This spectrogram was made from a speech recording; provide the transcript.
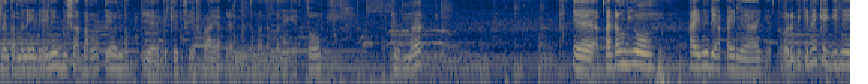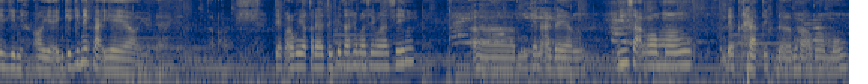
nah temen ide ini bisa banget ya untuk ya bikin si flyer dan teman-teman itu. Cuma ya kadang bingung kayak ini diapain ya? gitu. Udah bikinnya kayak gini gini. Oh ya yang kayak gini kak. Ya ya yaudah gitu. Tiap orang punya kreativitasnya masing-masing. Uh, mungkin ada yang bisa ngomong dia kreatif dalam hal ngomong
